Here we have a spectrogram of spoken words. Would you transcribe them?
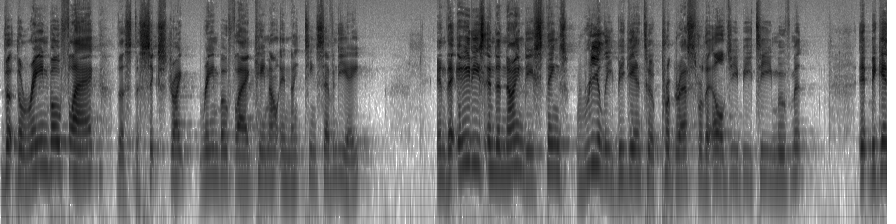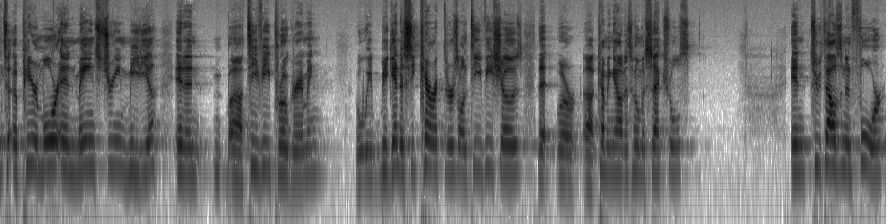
The, the rainbow flag, the, the six stripe rainbow flag, came out in 1978. In the 80s and the 90s, things really began to progress for the LGBT movement. It began to appear more in mainstream media and in uh, TV programming. We began to see characters on TV shows that were uh, coming out as homosexuals. In 2004,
